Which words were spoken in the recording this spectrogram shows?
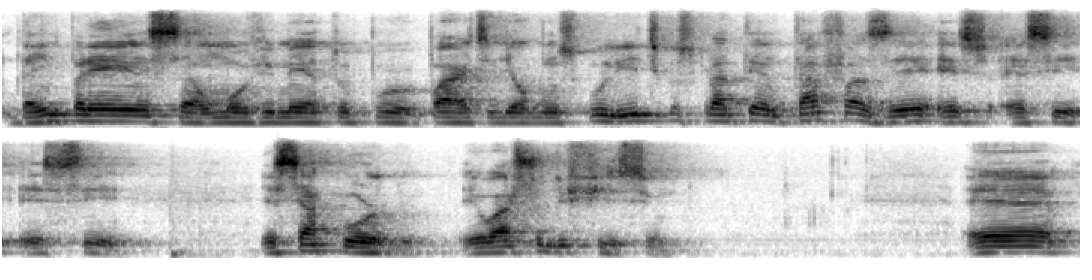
da imprensa, um movimento por parte de alguns políticos para tentar fazer esse, esse, esse, esse acordo. Eu acho difícil. É,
